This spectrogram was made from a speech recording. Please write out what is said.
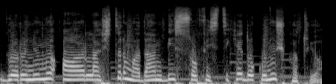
Görünümü ağırlaştırmadan bir sofistike dokunuş katıyor.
